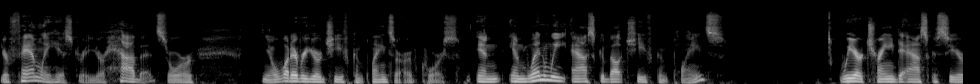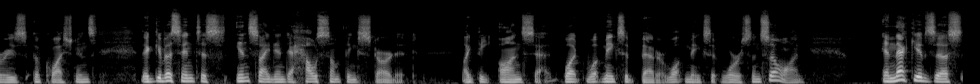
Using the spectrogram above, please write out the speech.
your family history, your habits, or you know whatever your chief complaints are of course and and when we ask about chief complaints we are trained to ask a series of questions that give us into insight into how something started like the onset what what makes it better what makes it worse and so on and that gives us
